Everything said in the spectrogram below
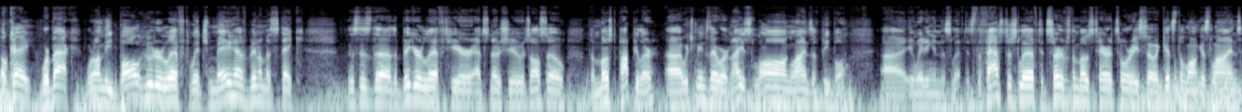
Okay, we're back. We're on the Ballhooter lift, which may have been a mistake. This is the, the bigger lift here at Snowshoe. It's also the most popular, uh, which means there were nice long lines of people uh, in waiting in this lift. It's the fastest lift, it serves the most territory, so it gets the longest lines.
